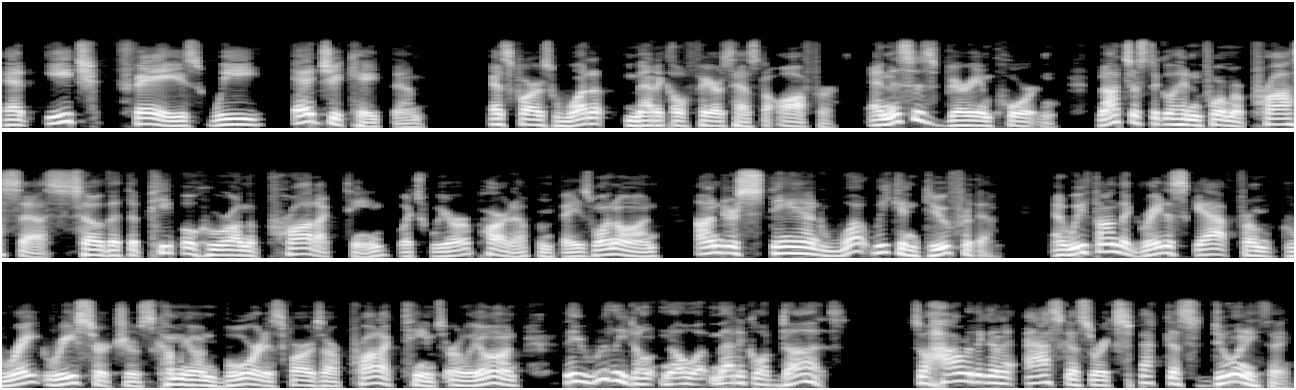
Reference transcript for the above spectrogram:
at each phase, we educate them as far as what medical affairs has to offer. And this is very important, not just to go ahead and form a process so that the people who are on the product team, which we are a part of from phase one on, understand what we can do for them. And we found the greatest gap from great researchers coming on board as far as our product teams early on. They really don't know what medical does. So, how are they going to ask us or expect us to do anything?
